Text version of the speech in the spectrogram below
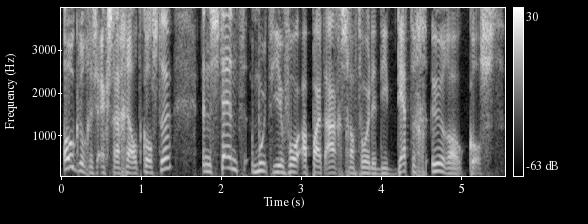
ook nog eens extra geld kosten. Een stand moet hiervoor apart aangeschaft worden die 30 euro kost.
